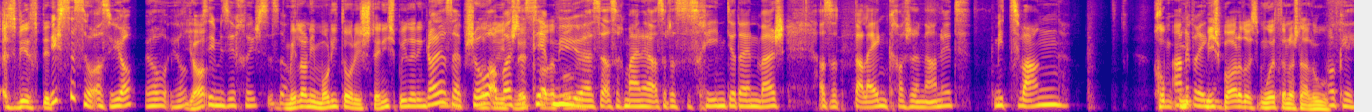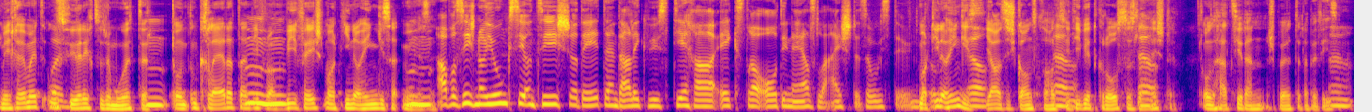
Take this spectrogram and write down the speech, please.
Es wirft ist das so? Also ja, ja, ja, Ja. sind wir sicher, ist das so. Melanie Monitor ist Tennisspielerin. Ja, ja, gewesen. selbst schon, aber weißt, sie hat Mühe. erfolgreich. Also ich meine, also dass das Kind ja dann, weißt, also Talent kannst du dann auch nicht mit Zwang Komm, wir sparen uns die Mutter noch schnell auf. Okay. Wir kommen Gut. ausführlich zu der Mutter und, und klären dann die Mhm. Frage, wie fest Martina Hingis hat müssen. Mhm, aber sie ist noch jung und sie ist schon dort, haben alle gewusst, die kann extraordinäres leisten, so es tönt. Martina Hingis, ja. Ja. es ist ganz klar, Ja. die wird Grosses Ja. leisten. Und hat sie dann später bewiesen. Ja.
